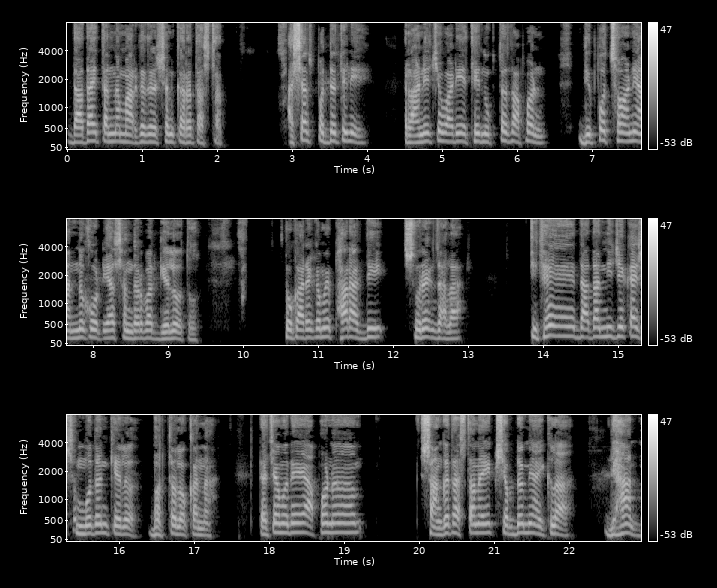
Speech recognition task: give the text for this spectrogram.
दादा त्यांना मार्गदर्शन करत असतात. अशाच पद्धतीने राणेचे वाडी येथे नुकतंच आपण दीपोत्सव आणि अन्नकोट या संदर्भात गेलो होतो. तो कार्यक्रम फार अगदी सुरेख झाला. तिथे दादांनी जे काही संबोधन केलं भक्त लोकांना त्याच्यामध्ये आपण सांगत असताना एक शब्द मी ऐकला ध्यान.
